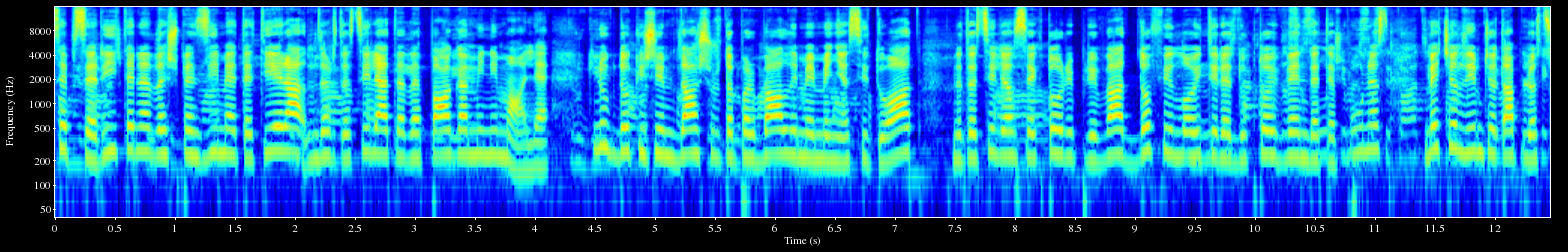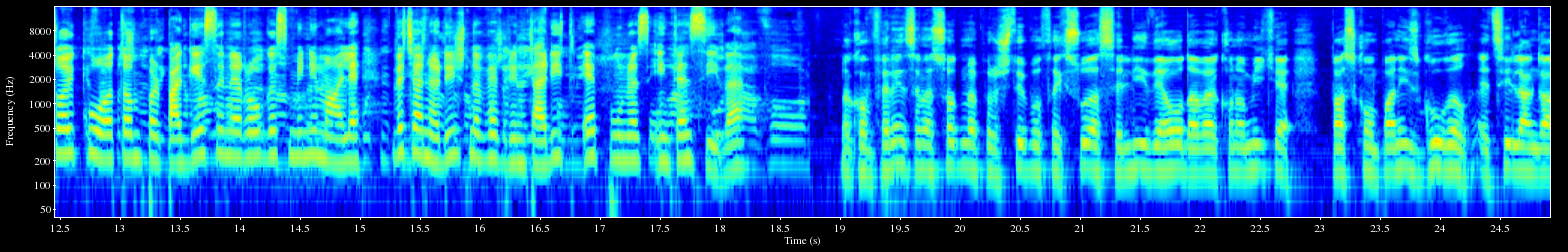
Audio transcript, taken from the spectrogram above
sepse rriten edhe shpenzimet e tjera ndër të cilat edhe paga minimale. Nuk do kishim dashur të përballemi me një situatë në të cilën sektori privat do fillojë t'i reduktojë vendet e punës me qëllim që ta plotësojë kuotën për pagesën e rrogës minimale, veçanërisht në veprimtaritë e punës intensive. Në konferencën e sotme për shtyp u theksua se Lidhja e Odave Ekonomike pas kompanisë Google, e cila nga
